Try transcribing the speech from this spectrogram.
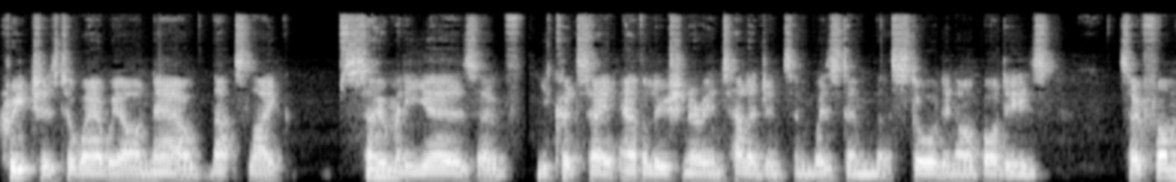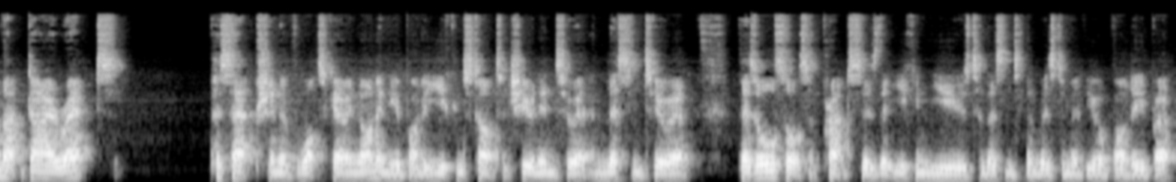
creatures to where we are now, that's like so many years of, you could say, evolutionary intelligence and wisdom that's stored in our bodies. So, from that direct perception of what's going on in your body, you can start to tune into it and listen to it. There's all sorts of practices that you can use to listen to the wisdom of your body. But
